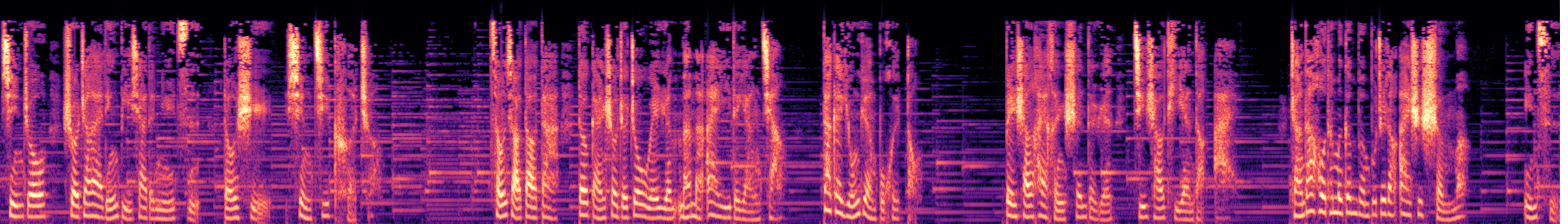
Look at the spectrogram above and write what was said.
信中说张爱玲笔下的女子。都是性饥渴者。从小到大都感受着周围人满满爱意的杨绛，大概永远不会懂，被伤害很深的人极少体验到爱。长大后，他们根本不知道爱是什么，因此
